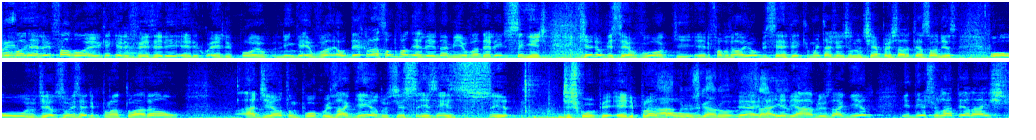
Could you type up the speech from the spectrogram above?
aprender. Vanderlei falou, ele, o que, que ele fez? Ele, ele, ele pô, eu, ninguém, eu, vou- a declaração do Vanderlei não é minha. O Vanderlei disse o seguinte: que ele observou que ele falou, ó, eu observei que muita gente não tinha prestado atenção nisso. O, o Jesus ele planta o Arão, adianta um pouco os zagueiros e, e- e- e- desculpe, ele planta Abre o, os garo- os é, ele abre os zagueiros e deixa os laterais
